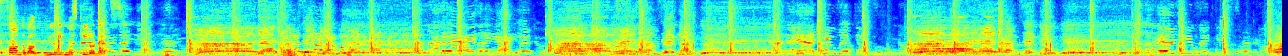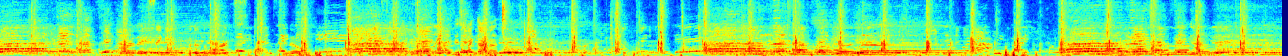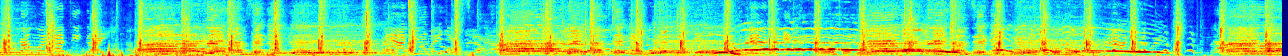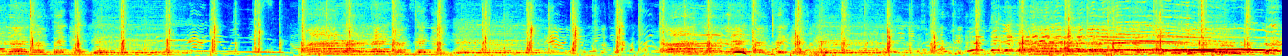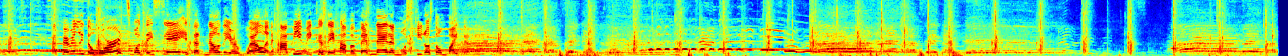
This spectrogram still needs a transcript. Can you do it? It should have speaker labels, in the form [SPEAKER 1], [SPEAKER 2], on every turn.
[SPEAKER 1] song about using mosquito nets. The words, what they say is that now they are well and happy because they have a bed net and mosquitoes don't bite them.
